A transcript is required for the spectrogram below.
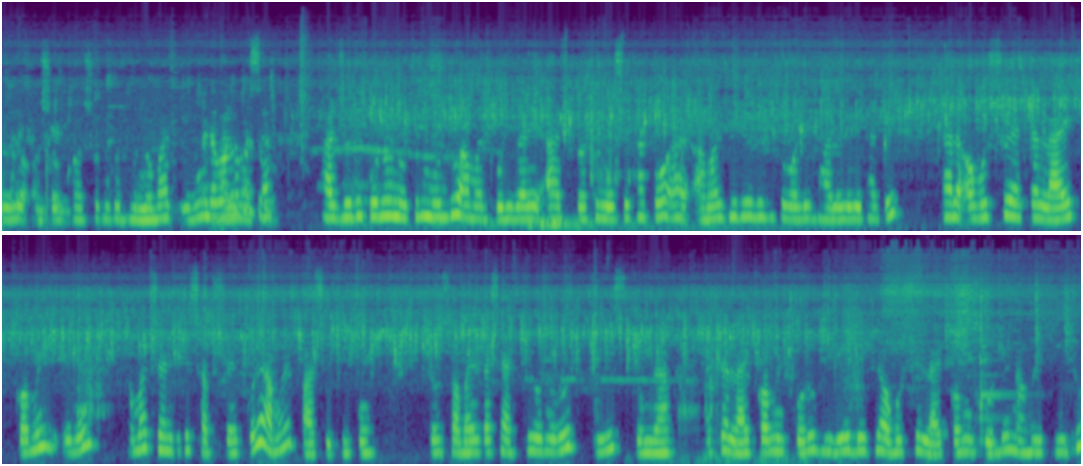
রইল অসংখ্য অসংখ্য ধন্যবাদ এবং ভালোবাসা। আর যদি কোনো নতুন বন্ধু আমার পরিবারে আজ প্রথম এসে থাকো আর আমার ভিডিও যদি তোমাদের ভালো লেগে থাকে তাহলে অবশ্যই একটা লাইক কমেন্ট এবং আমার চ্যানেলটিকে সাবস্ক্রাইব করে আমার পাশে থেকো। তো সবার কাছে একটি অনুরোধ প্লিজ তোমরা একটা লাইক কমেন্ট করো। ভিডিও দেখলে অবশ্যই লাইক কমেন্ট করবে না হলে কিন্তু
